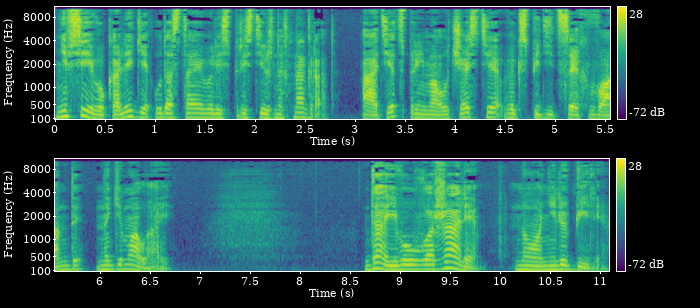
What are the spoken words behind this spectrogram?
Не все его коллеги удостаивались престижных наград, а отец принимал участие в экспедициях в Анды на Гималай. Да, его уважали, но не любили.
